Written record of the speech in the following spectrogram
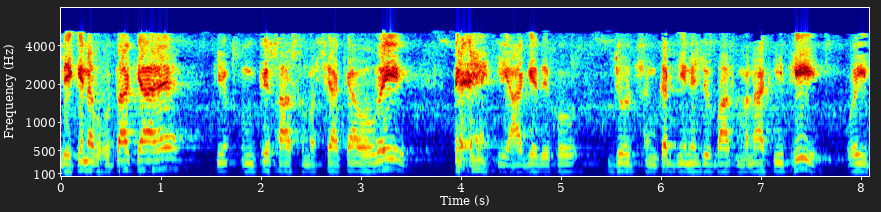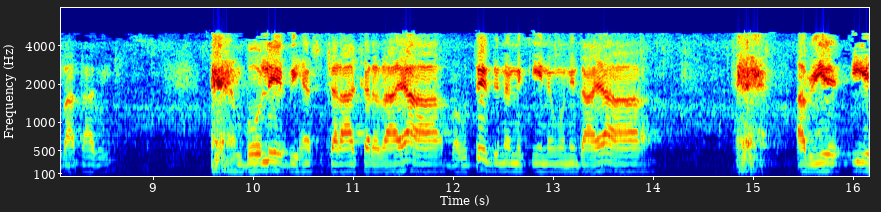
लेकिन अब होता क्या है कि उनके साथ समस्या क्या हो गई कि आगे देखो, जो शंकर जी ने जो बात मना की थी, वही बात आ गई। बोले, बिहस चरा चर राया, बहुते दिन की मुनिदाया अब ये ये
